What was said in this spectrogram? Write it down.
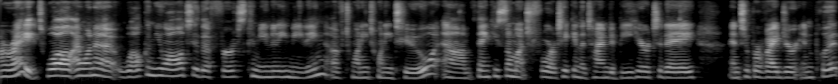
All right. Well, I want to welcome you all to the first community meeting of 2022. Um, thank you so much for taking the time to be here today and to provide your input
